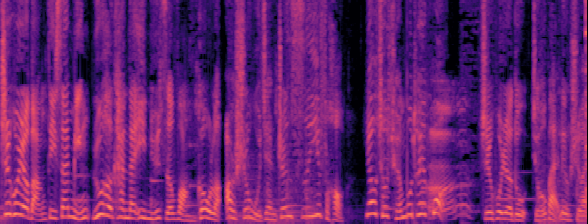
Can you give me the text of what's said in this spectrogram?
知乎热榜第三名：如何看待一女子网购了二十五件真丝衣服后要求全部退货？知乎热度九百六十万。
